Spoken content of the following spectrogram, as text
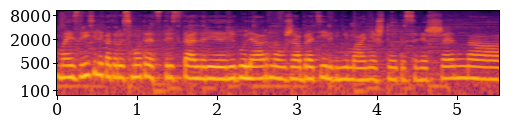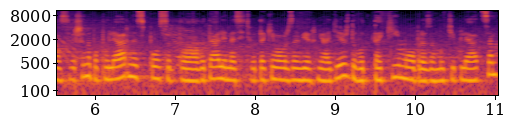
Мои зрители, которые смотрят стрит-стайл регулярно, уже обратили внимание, что это совершенно, совершенно популярный способ а, в Италии носить вот таким образом верхнюю одежду, вот таким образом утепляться.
